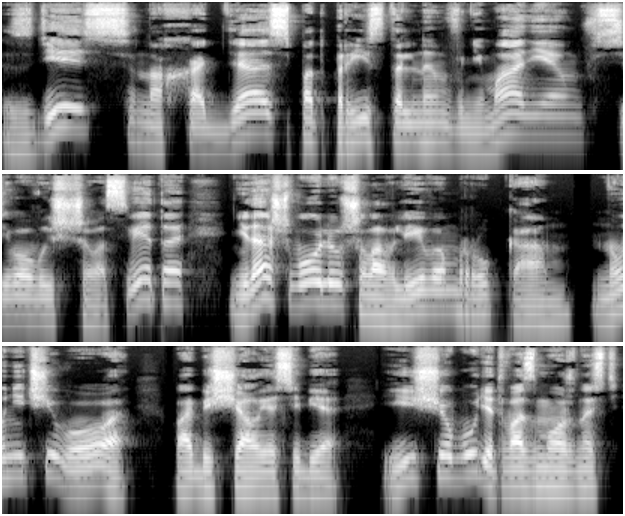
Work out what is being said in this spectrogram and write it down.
Здесь, находясь под пристальным вниманием всего высшего света, не дашь волю шаловливым рукам. Ну ничего, пообещал я себе, еще будет возможность.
